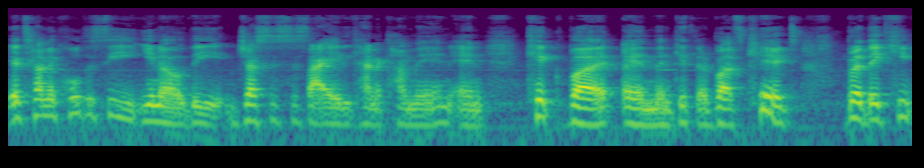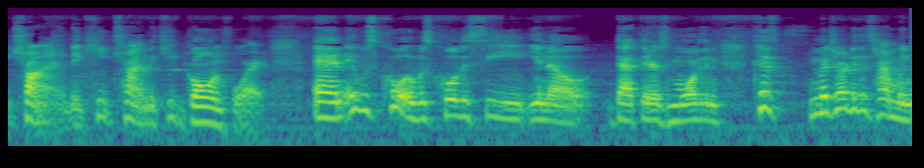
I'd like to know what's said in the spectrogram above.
It's kind of cool to see, you know, the Justice Society kind of come in and kick butt and then get their butts kicked but they keep trying. They keep trying. They keep going for it. And it was cool. It was cool to see, you know, that there's more than because majority of the time when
